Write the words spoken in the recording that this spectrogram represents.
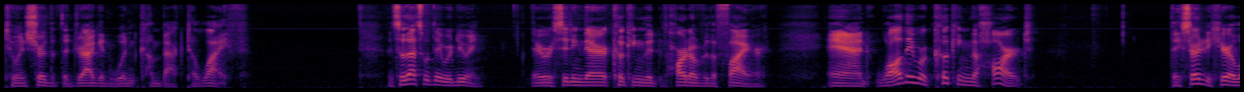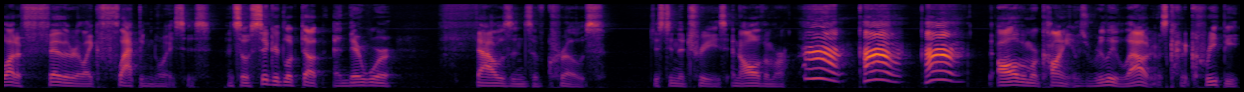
to ensure that the dragon wouldn't come back to life. And so that's what they were doing. They were sitting there cooking the heart over the fire. And while they were cooking the heart, they started to hear a lot of feather like flapping noises. And so Sigurd looked up and there were thousands of crows just in the trees and all of them were all of them were cawing. It was really loud. It was kind of creepy.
